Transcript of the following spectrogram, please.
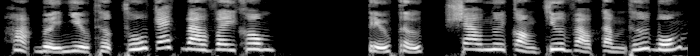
Hoặc bị nhiều thực thú cát bao vây không? Tiểu tử, sao ngươi còn chưa vào tầm thứ 4?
